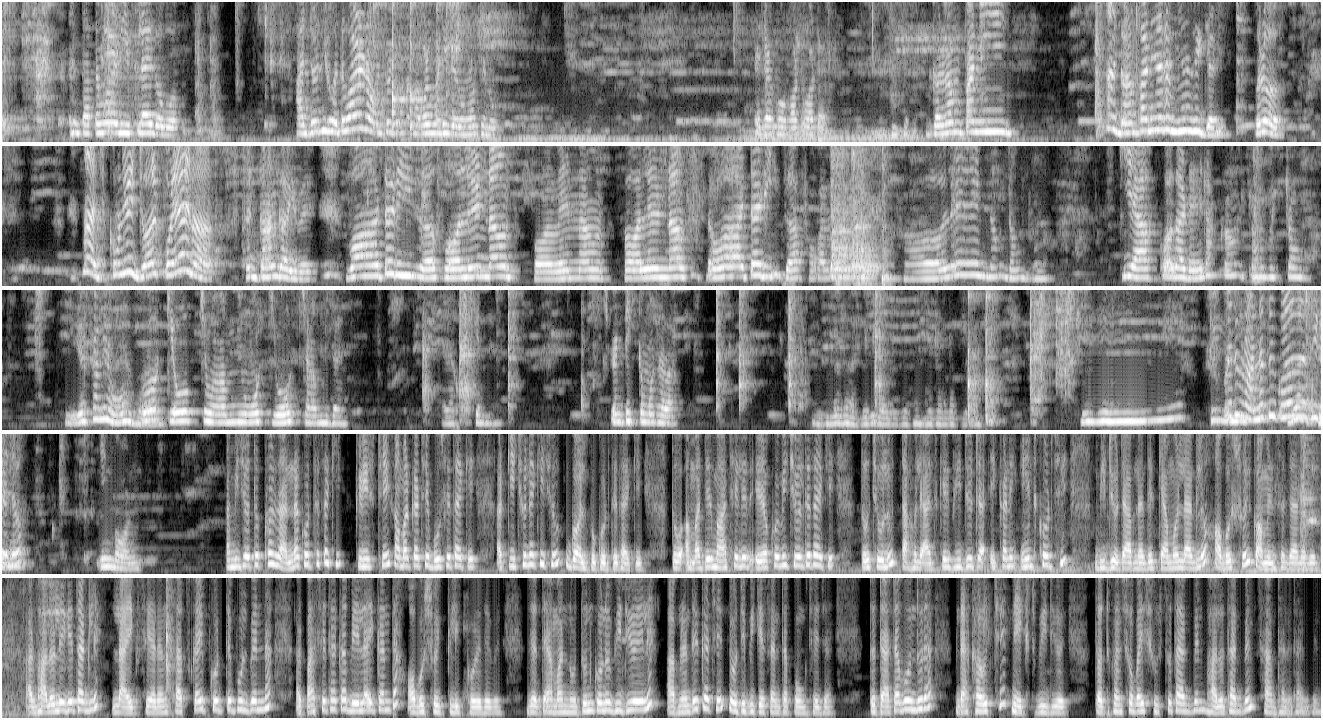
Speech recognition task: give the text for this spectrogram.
তাতে আমরা রিপ্লাই দেবো। আর যদি হতে পারে না অল্প একটু খাবার পাঠিয়ে দেবো আমার কেন এই দেখো হট ওয়াটার গরম পানি। হ্যাঁ গরম পানি যাতে মিউজিক জানি। বলো? না কোনো জল পড়ে যায় না। গান গাইবে। Water is fallen down fallen down fallen down the water is a fallen down fallen down down down কি অ্যাকোয়াগার্ডে রাখো এখানে ওকে ওকে আমি ওকে ওকে আমি জানি। চিকেন টিক্কা মশলা মানে তুমি রান্না তুমি কোথা থেকে শিখেছো? ইনবর্ন আমি যতক্ষণ রান্না করতে থাকি, ক্রিস ঠিক আমার কাছে বসে থাকে আর কিছু না কিছু গল্প করতে থাকে। তো আমাদের মা ছেলের এরকমই চলতে থাকে। তো চলুন তাহলে আজকের ভিডিওটা এখানে এন্ড করছি। ভিডিওটা আপনাদের কেমন লাগল অবশ্যই কমেন্টসে জানাবেন। আর ভালো লেগে থাকলে লাইক শেয়ার অ্যান্ড সাবস্ক্রাইব করতে ভুলবেন না। আর পাশে থাকা বেল আইকনটা অবশ্যই ক্লিক করে দেবেন, যাতে আমার নতুন কোনো ভিডিও এলে আপনাদের কাছে নোটিফিকেশানটা পৌঁছে যায়। তো টাটা বন্ধুরা, দেখা হচ্ছে নেক্সট ভিডিওয় ততক্ষণ সবাই সুস্থ থাকবেন ভালো থাকবেন সাবধানে থাকবেন।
